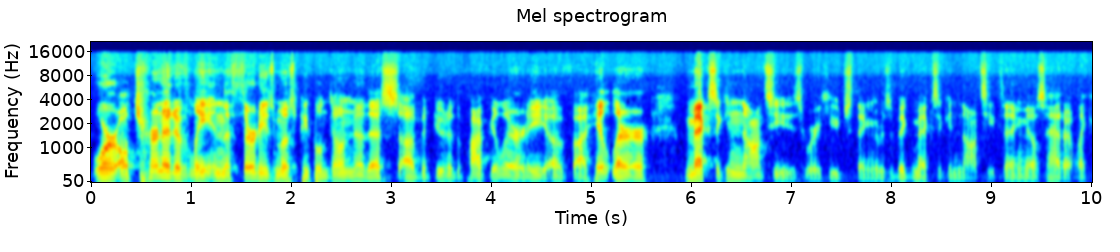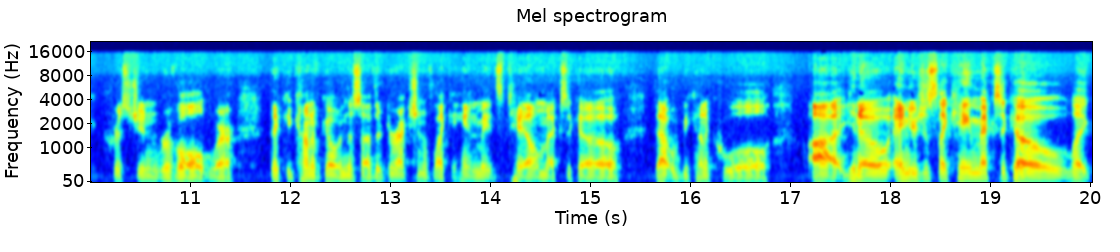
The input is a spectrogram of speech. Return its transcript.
or alternatively, in the 30s, most people don't know this, uh, but due to the popularity of uh, Hitler, Mexican Nazis were a huge thing. There was a big Mexican Nazi thing. They also had a, like a Christian revolt where they could kind of go in this other direction of like a Handmaid's Tale, Mexico. That would be kind of cool. Uh, you know, and you're just like, hey, Mexico, like,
